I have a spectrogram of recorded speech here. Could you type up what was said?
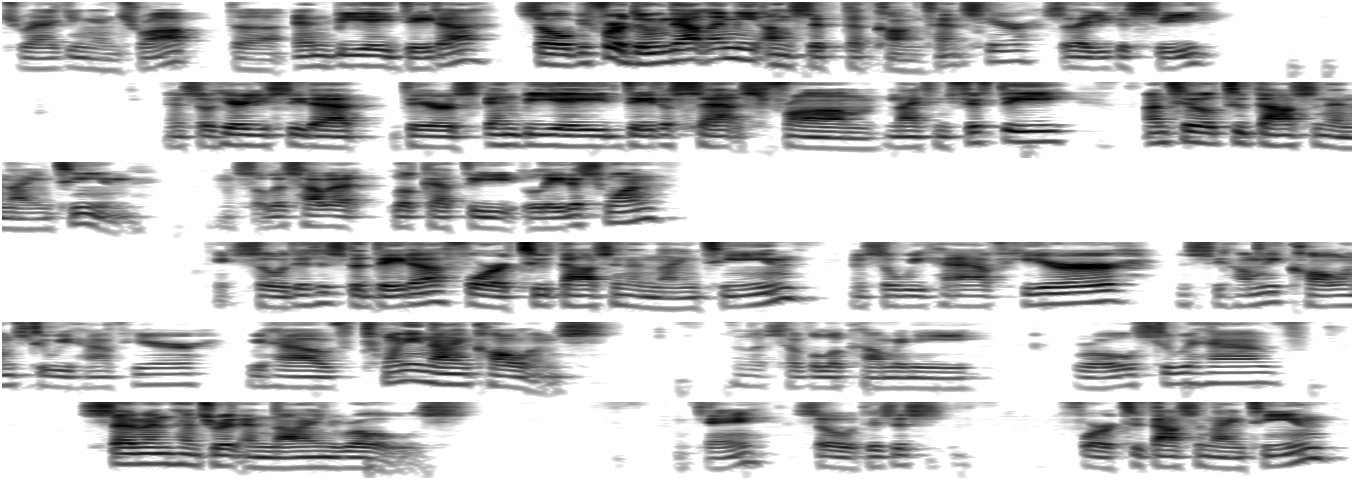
dragging and drop the NBA data. So before doing that, let me unzip the contents here so that you can see. And so here you see that there's NBA data sets from 1950 until 2019. And so let's have a look at the latest one. Okay, so this is the data for 2019. And so we have here, let's see, how many columns do we have here? We have 29 columns. And let's have a look how many rows do we have? 709 rows. Okay, so this is for 2019.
